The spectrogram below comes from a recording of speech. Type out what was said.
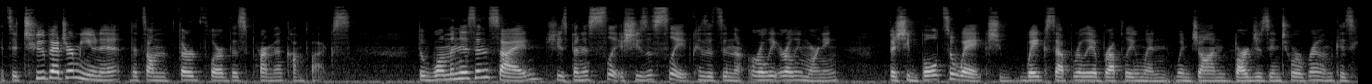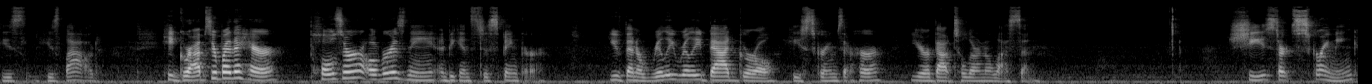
It's a two bedroom unit that's on the third floor of this apartment complex. The woman is inside. She's been asleep. She's asleep because it's in the early early morning. But she bolts awake. She wakes up really abruptly when when John barges into her room because he's he's loud. He grabs her by the hair, pulls her over his knee, and begins to spank her. You've been a really, really bad girl, he screams at her. You're about to learn a lesson. She starts screaming.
